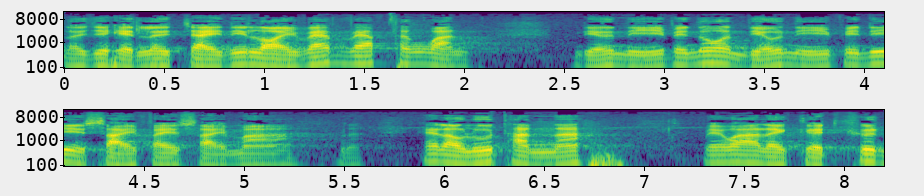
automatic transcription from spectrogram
เราจะเห็นเลยใจนี่ลอยแวบๆทั้งวัน เดี๋ยวหนีไปโน่น เดี๋ยวหนีไปนี่สายไปสายมาให้เรารู้ทันนะ ไม่ว่าอะไรเกิดขึ้น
